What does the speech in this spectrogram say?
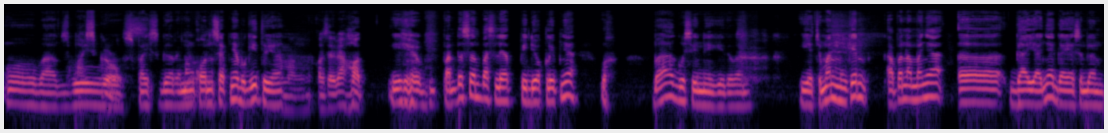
Oh bagus. Spice Girls. Spice Girl. Emang konsepnya begitu ya. Emang konsepnya hot. Iya, pantesan pas lihat video klipnya, wah bagus ini gitu kan. Iya, cuman mungkin apa namanya eh gayanya gaya 90-an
